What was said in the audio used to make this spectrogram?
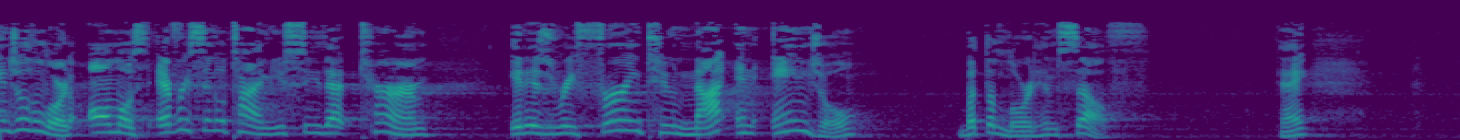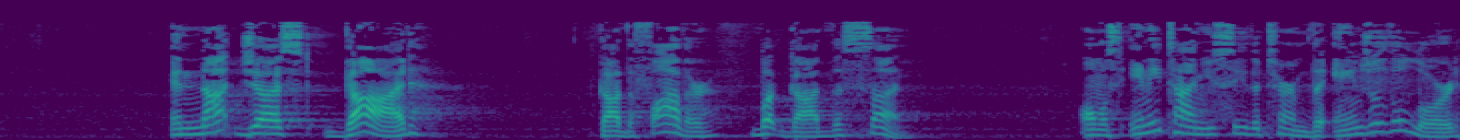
angel of the Lord, almost every single time you see that term, it is referring to not an angel, but the Lord Himself. Okay? And not just God, God the Father, but God the Son. Almost any time you see the term the angel of the Lord,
